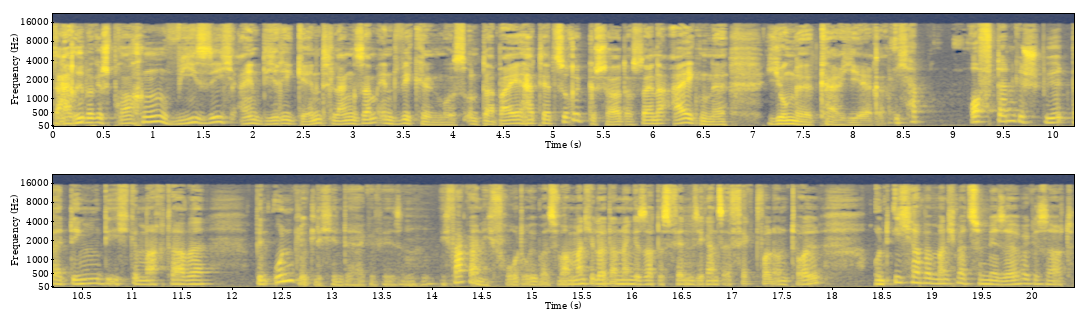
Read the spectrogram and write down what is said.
darüber gesprochen, wie sich ein Dirigent langsam entwickeln muss. Und dabei hat er zurückgeschaut auf seine eigene junge Karriere. Ich habe oft dann gespürt bei Dingen, die ich gemacht habe, bin unglücklich hinterher gewesen. Mhm. Ich war gar nicht froh drüber. Es waren manche Leute haben dann gesagt, das fänden sie ganz effektvoll und toll. Und ich habe manchmal zu mir selber gesagt,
